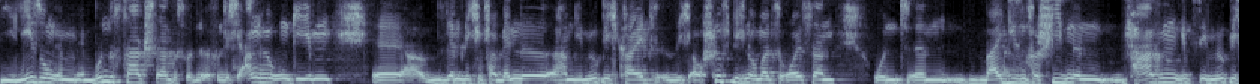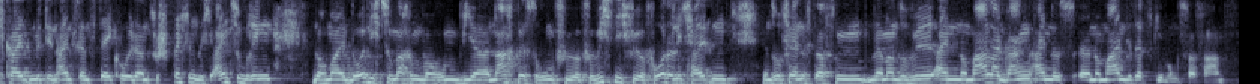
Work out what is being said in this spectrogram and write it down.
die Lesung im, im Bundestag statt. Es wird eine öffentliche Anhörung geben. Äh, sämtliche Verbände haben die Möglichkeit, sich auch schriftlich nochmal zu äußern. Und ähm, bei diesen verschiedenen Phasen gibt es eben Möglichkeiten, mit den einzelnen Stakeholdern zu sprechen, sich einzubringen, nochmal deutlich zu machen, warum wir Nachbesserungen für, für wichtig, für erforderlich halten. Insofern ist das ein wenn man so will, ein normaler Gang eines äh, normalen Gesetzgebungsverfahrens.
